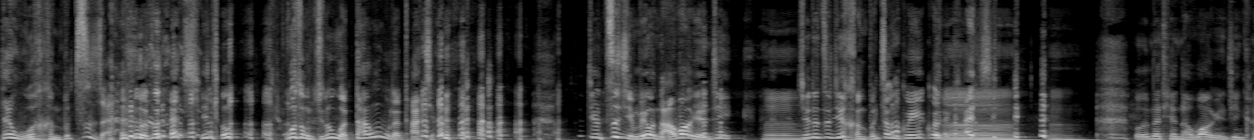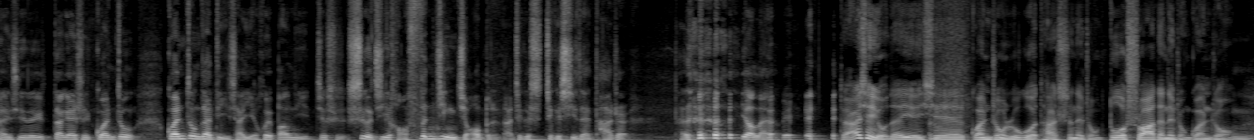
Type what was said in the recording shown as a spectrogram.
但是我很不自在，我坐在其中，我总觉得我耽误了大家，就自己没有拿望远镜，嗯觉得自己很不正规过来看戏。嗯 我那天拿望远镜看戏的，大概是观众，观众在底下也会帮你，就是设计好分镜脚本啊。这个这个戏在他这儿，他 要来回，对，而且有的一些观众，如果他是那种多刷的那种观众，嗯，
